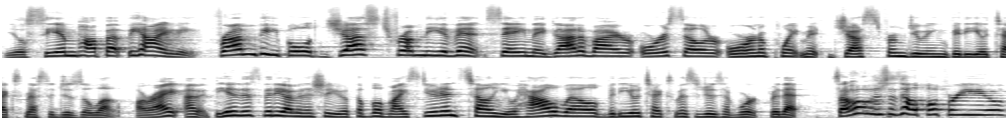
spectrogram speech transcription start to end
You'll see them pop up behind me from people just from the event saying they got a buyer or a seller or an appointment just from doing video text messages alone. All right. At the end of this video, I'm going to show you a couple of my students telling you how well video text messages have worked for them. So I hope this is helpful for you.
